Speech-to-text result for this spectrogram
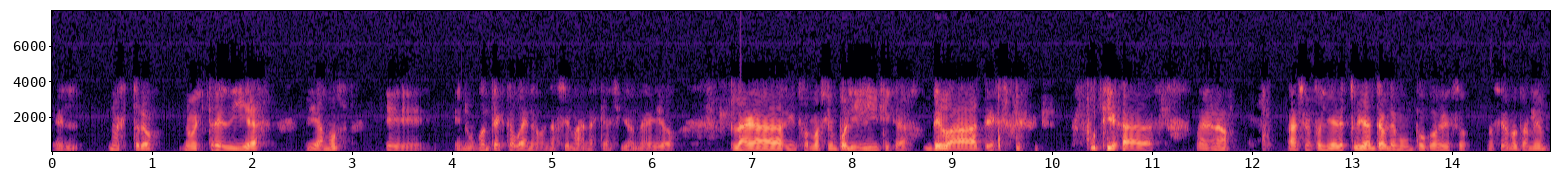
el, nuestro, nuestro día, digamos, eh, en un contexto, bueno, unas semanas que han sido medio plagadas de información política, debates, puteadas. Bueno, no. Ayer fue el Día del Estudiante, hablemos un poco de eso, ¿no es cierto? También.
